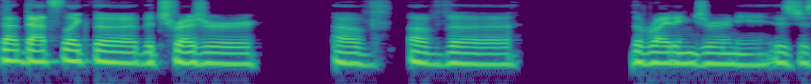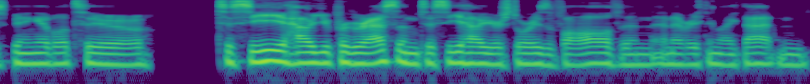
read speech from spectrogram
that that's like the the treasure of of the the writing journey is just being able to to see how you progress and to see how your stories evolve and and everything like that and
